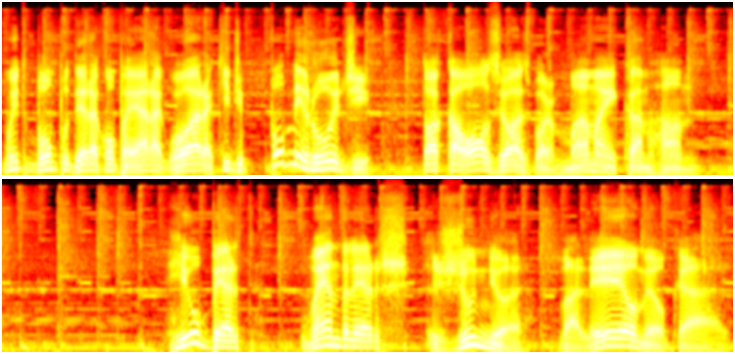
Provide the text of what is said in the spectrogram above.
Muito bom poder acompanhar agora aqui de Pomerode. Toca Ozzy Osbourne, Mama I Come Home. Hilbert Wendler Jr. Valeu, meu caro.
